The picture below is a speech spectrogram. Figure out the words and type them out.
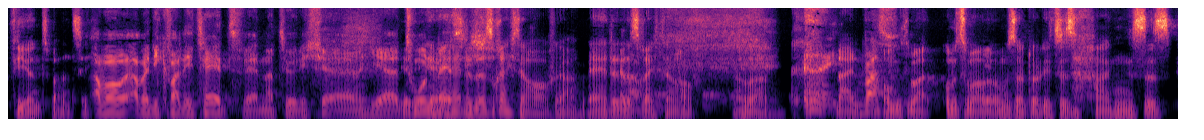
24. Aber, aber die Qualität wäre natürlich äh, hier tonmäßig. Er hätte das Recht darauf, ja. Er hätte genau. das Recht darauf. Aber nein, um es mal, um's mal, um's mal deutlich zu sagen, es ist,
